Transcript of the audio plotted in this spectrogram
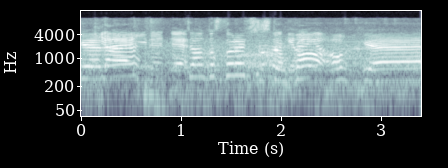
ケーねちゃんとストレッチしとこうオッケー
